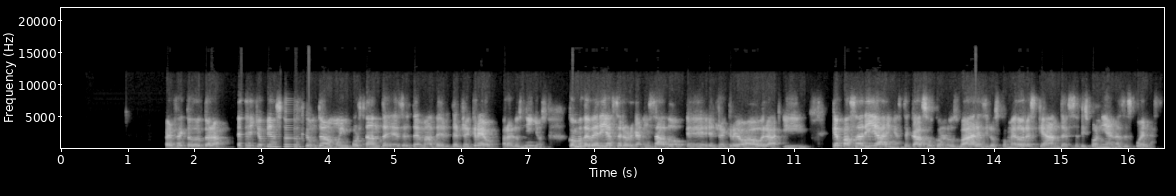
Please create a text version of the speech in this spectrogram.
Perfecto, doctora. Eh, yo pienso que un tema muy importante es el tema del, recreo para los niños. ¿Cómo debería ser organizado eh, el recreo ahora y qué pasaría en este caso con los bares y los comedores que antes se disponían en las escuelas?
